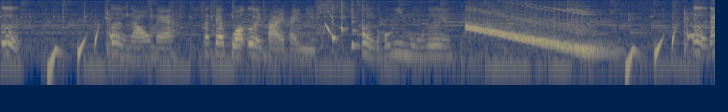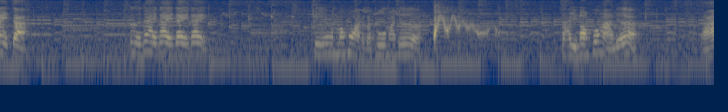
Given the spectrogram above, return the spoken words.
เออ เอ้ยเหงาแหม้ตั้งแต่ผัวเอ้ยตายไปนี่ เอ้ยก็บ่มีหมู่เลย เออได้จ้ะ เออได้ได้ได้ได้โอเคมาหอดก็โทรมาเด้อ จ้าอยู่น้องโทรหาเด้อจ้า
